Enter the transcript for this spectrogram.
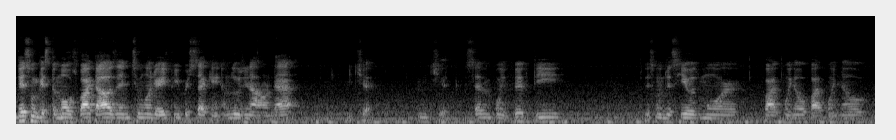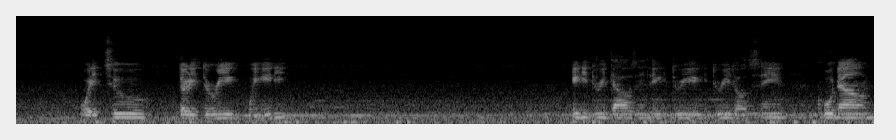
This one gets the most, 5,200 HP per second. I'm losing out on that. Let me check. Let me check. 7.50. This one just heals more. 5.0, 5.0. 42, 33.80. 83,000, 83, 83 is all the same. Cooldown,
